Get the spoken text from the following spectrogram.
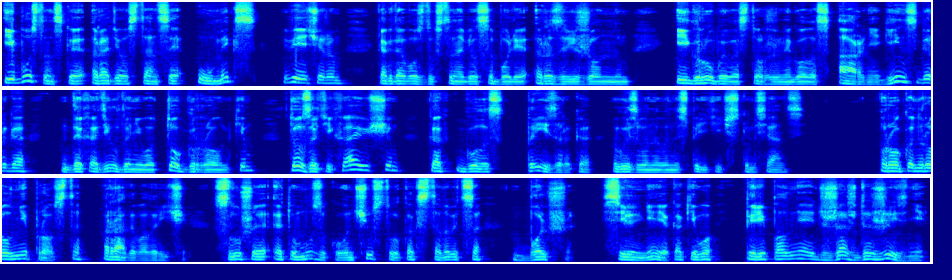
и бостонская радиостанция «Умекс» вечером, когда воздух становился более разреженным, и грубый восторженный голос Арни Гинзберга доходил до него то громким, то затихающим, как голос призрака, вызванного на спиритическом сеансе. Рок-н-ролл не просто радовал Ричи. Слушая эту музыку, он чувствовал, как становится больше, сильнее, как его переполняет жажда жизни.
